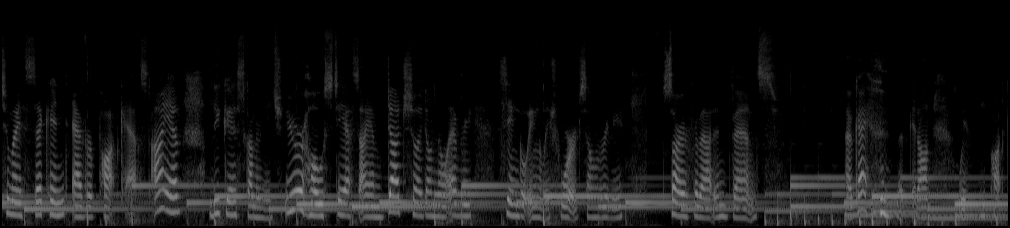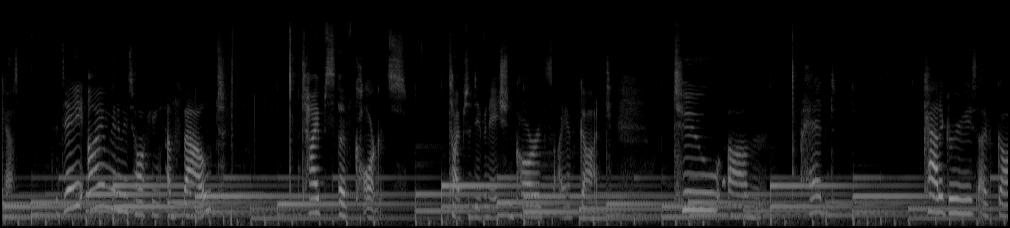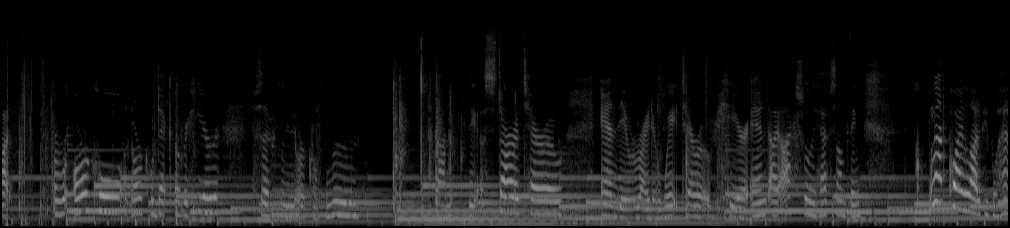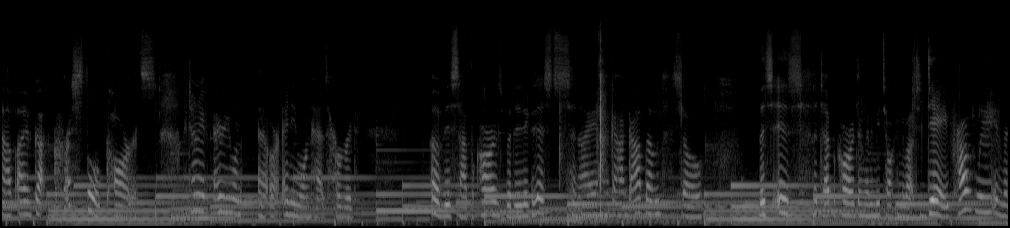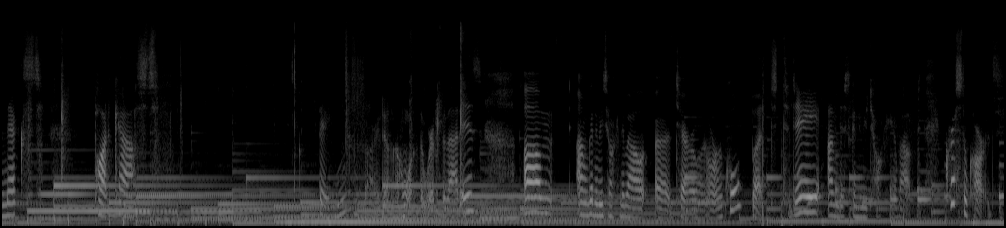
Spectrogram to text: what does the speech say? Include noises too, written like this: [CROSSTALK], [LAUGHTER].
to my second ever podcast. I am Lucas Kalinic, your host. Yes, I am Dutch, so I don't know every single English word, so I'm really sorry for that in advance. Okay, [LAUGHS] let's get on with the podcast. Today I am going to be talking about types of cards, types of divination cards. I have got two um, head categories. I've got or- Oracle, an Oracle deck over here, specifically the Oracle of the Moon. I've got the Astara Tarot and the Rider Waite Tarot over here, and I actually have something not quite a lot of people have. I've got crystal cards. I don't know if everyone uh, or anyone has heard of this type of cards, but it exists, and I, I got them. So this is the type of cards I'm going to be talking about today, probably in the next podcast thing. Sorry, I don't know what the word for that is. Um, I'm going to be talking about uh, tarot and oracle, but today I'm just going to be talking about crystal cards.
